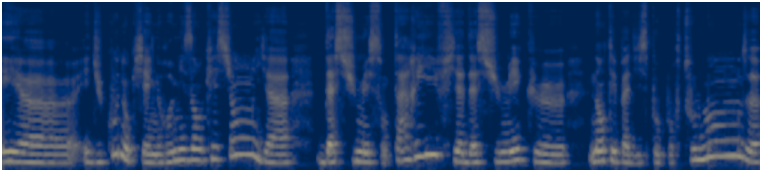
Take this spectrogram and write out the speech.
Euh, et, du coup, donc il y a une remise en question, il y a d'assumer son tarif, il y a d'assumer que non, t'es pas dispo pour tout le monde,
